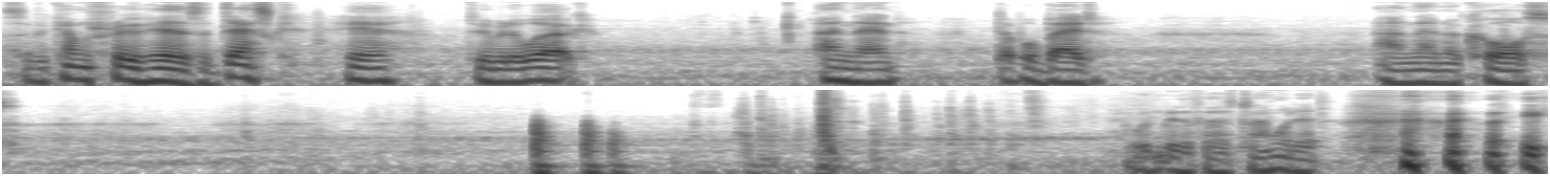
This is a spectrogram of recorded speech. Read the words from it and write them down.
So we come through here, there's a desk here, do a bit of work, and then double bed, and then of course it wouldn't be the first time, would it? the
